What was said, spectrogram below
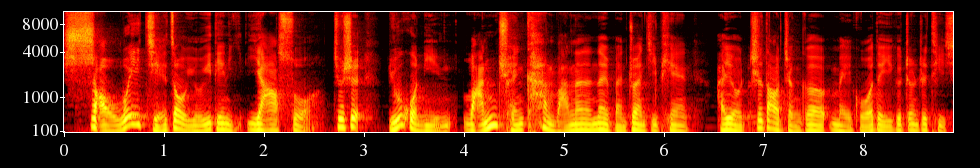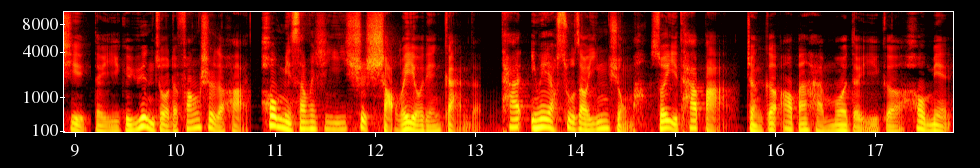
稍微节奏有一点压缩。就是如果你完全看完了那本传记片。还有知道整个美国的一个政治体系的一个运作的方式的话，后面三分之一是稍微有点赶的。他因为要塑造英雄嘛，所以他把整个奥本海默的一个后面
